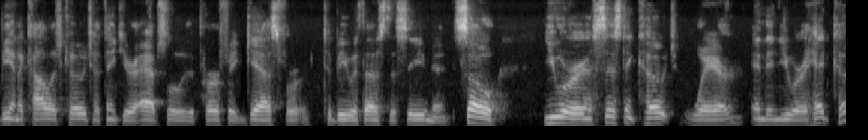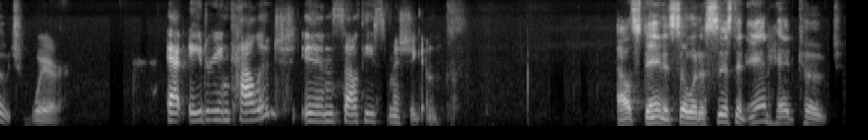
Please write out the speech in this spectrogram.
being a college coach, I think you're absolutely the perfect guest for to be with us this evening. So, you were an assistant coach where, and then you were a head coach where? At Adrian College in Southeast Michigan. Outstanding. So, an assistant and head coach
